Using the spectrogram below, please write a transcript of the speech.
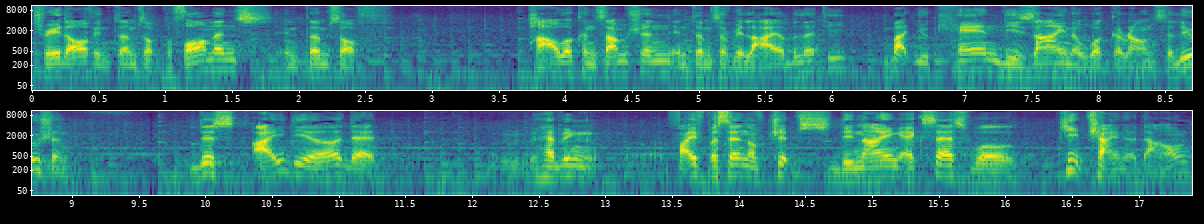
trade off in terms of performance, in terms of power consumption, in terms of reliability, but you can design a workaround solution. This idea that having 5% of chips denying access will keep China down,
